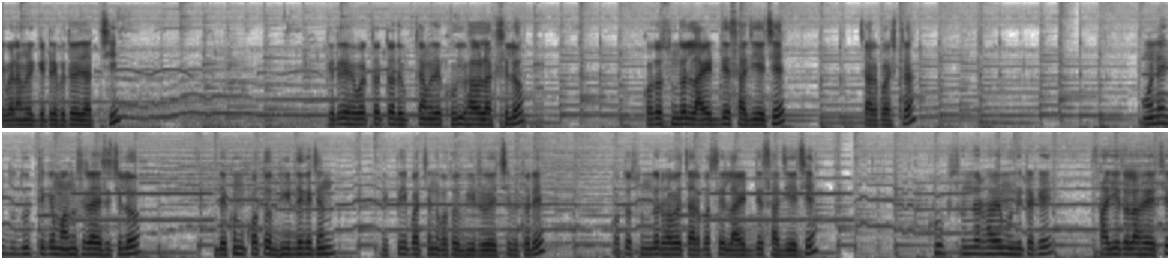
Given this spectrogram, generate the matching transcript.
এবার আমরা গেটের ভেতরে যাচ্ছি। গেটের ভেতরটা ঢুকতে আমাদের খুবই ভালো লাগছিল। কত সুন্দর লাইট দিয়ে সাজিয়েছে চারপাশটা। অনেক দূর থেকে মানুষেরা এসেছিল। দেখুন কত ভিড় দেখেছেন। দেখতেই পাচ্ছেন কত ভিড় রয়েছে ভেতরে। কত সুন্দরভাবে চারপাশে লাইট দিয়ে সাজিয়েছে। খুব সুন্দরভাবে মন্দিরটাকে সাজিয়ে তোলা হয়েছে।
